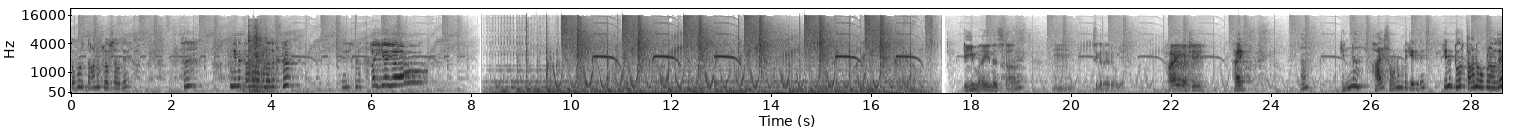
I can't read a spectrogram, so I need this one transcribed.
கபோர்டு தானாக க்ளோஸ் ஆகுது? இங்கே என்ன தானாக ஓப்பன் ஆகுது? ஐயோ டி மைனஸா ம் சீக்கிரம் இருவனியா ஹாய் மச்சி. ஹாய் ஆ? என்ன? ஹாய் சவுண்டு மட்டும் கேட்குது என்ன டோர் தானே ஓப்பன் ஆகுது?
